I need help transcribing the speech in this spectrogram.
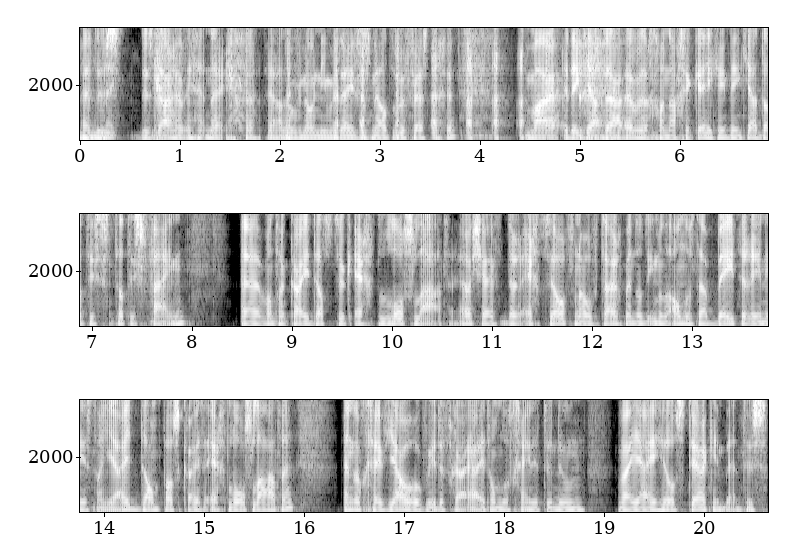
He, dus, Nee. dus daar hebben we. Nee, ja, dat hoef ik nog niet meteen zo snel te bevestigen. Maar ik denk, ja, daar hebben we gewoon naar gekeken. Ik denk, ja, dat is, dat is fijn. Uh, want dan kan je dat stuk echt loslaten. Als jij er echt zelf van overtuigd bent dat iemand anders daar beter in is dan jij, dan pas kan je het echt loslaten. En dat geeft jou ook weer de vrijheid om datgene te doen waar jij heel sterk in bent. Dus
